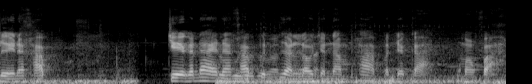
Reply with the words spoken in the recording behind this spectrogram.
เลยนะครับ เจอกันได้นะครับ เพื่อนๆเราจะนำภาพบรรยากาศมาฝาก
